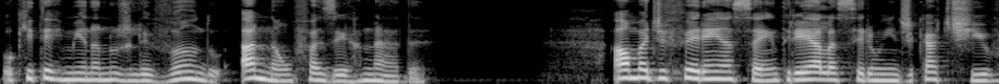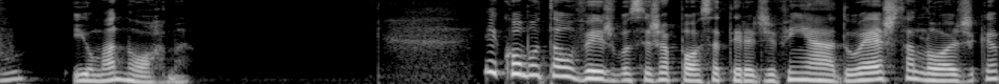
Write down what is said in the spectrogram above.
o que termina nos levando a não fazer nada. Há uma diferença entre ela ser um indicativo e uma norma. E como talvez você já possa ter adivinhado, esta lógica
